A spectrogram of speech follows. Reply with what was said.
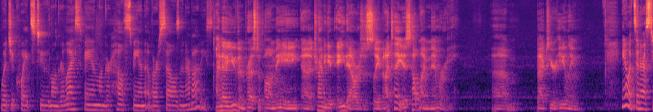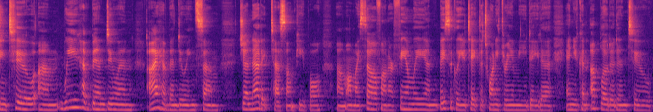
which equates to longer lifespan, longer health span of our cells and our bodies. I know you've impressed upon me uh, trying to get eight hours of sleep, and I tell you, it's helped my memory. Um, back to your healing. You know what's interesting too? Um, we have been doing, I have been doing some genetic tests on people, um, on myself, on our family, and basically you take the 23andMe data and you can upload it into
